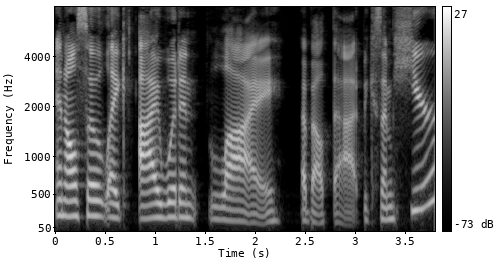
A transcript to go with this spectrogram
And also, like, I wouldn't lie about that because I'm here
